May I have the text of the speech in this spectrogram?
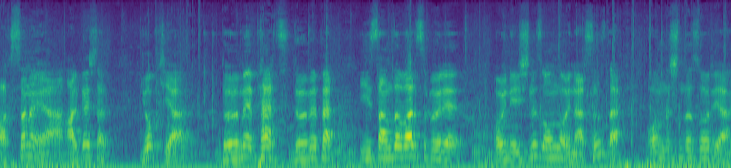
Baksana ya. Arkadaşlar yok ya. Dövme pert dövme pert. İnsanda varsa böyle oynayışınız onunla oynarsınız da. Onun dışında zor ya.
